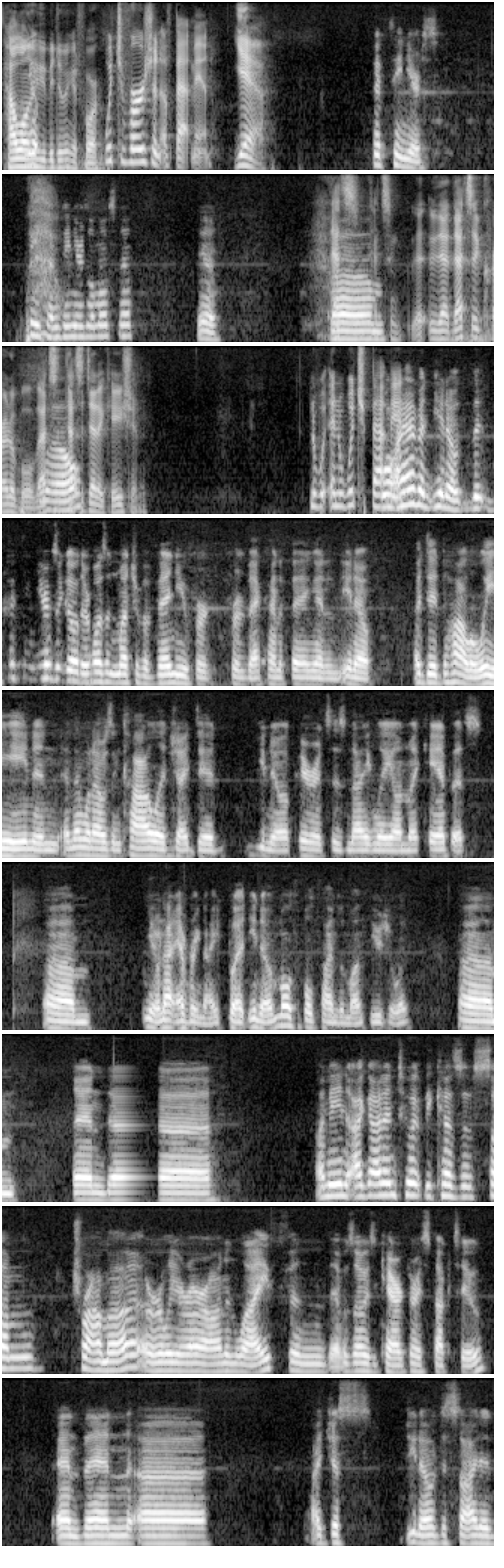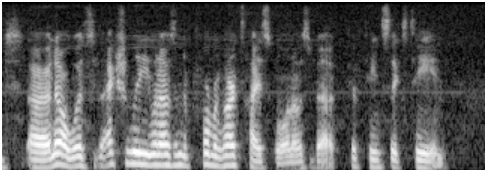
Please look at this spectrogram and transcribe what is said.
How long Yep. have you been doing it for? Which version of Batman? Yeah. 15 years. 15, 17 years almost now. Yeah. That's Um, that's, that, that's incredible. That's well- that's a dedication. And, which and which Well, I haven't, you know, the, 15 years ago there wasn't much of a venue for, for that kind of thing, and you know, I did Halloween, and, and then when I was in college, I did, you know, appearances nightly on my campus. Um, you know, not every night, but you know, multiple times a month usually. Um, and uh, uh, I mean, I got into it because of some trauma earlier on in life, and that was always a character I stuck to. And then uh, I just, you know, decided. Uh, no, it was actually when I was in the performing arts high school, and I was about 15, 16.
